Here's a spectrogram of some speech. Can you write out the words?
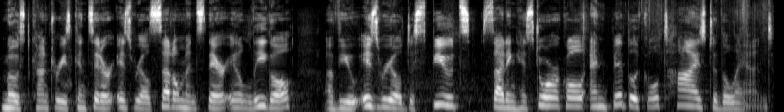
Most countries consider Israel's settlements there illegal, a view Israel disputes, citing historical and biblical ties to the land.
